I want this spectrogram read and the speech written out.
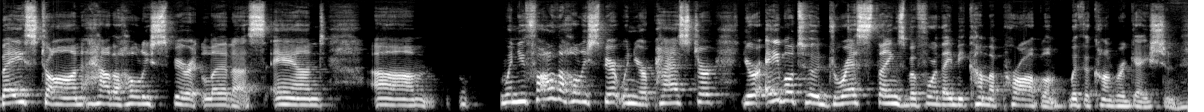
based on how the Holy Spirit led us. And um, when you follow the Holy Spirit, when you're a pastor, you're able to address things before they become a problem with the congregation. Mm-hmm.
